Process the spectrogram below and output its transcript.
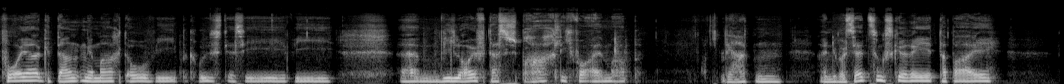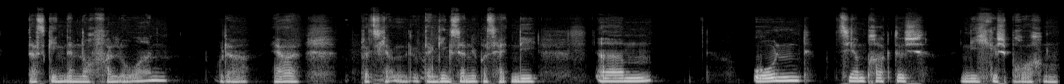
vorher Gedanken gemacht, oh, wie begrüßt er sie, wie, ähm, wie läuft das sprachlich vor allem ab. Wir hatten ein Übersetzungsgerät dabei, das ging dann noch verloren. Oder ja, plötzlich, dann ging es dann übers Handy. Ähm, und sie haben praktisch nicht gesprochen.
